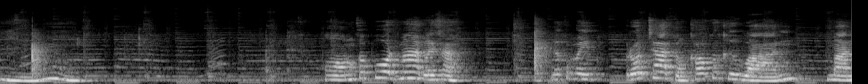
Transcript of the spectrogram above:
อืม หอมข้าวโพดมากเลยค่ะ แล้วก็ไปรสชาติของเขาก็คือหวานมัน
